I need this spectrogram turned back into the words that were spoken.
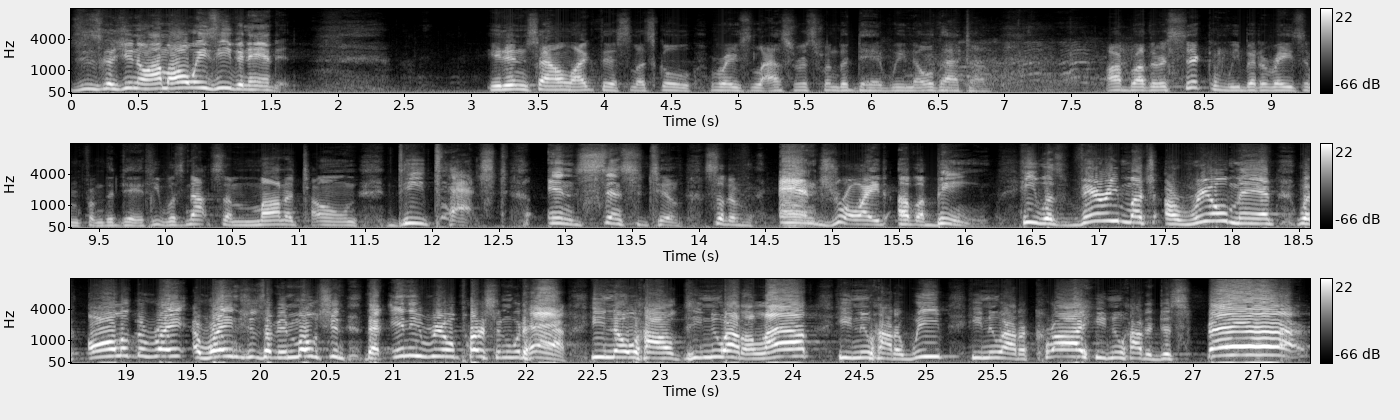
Because, you know, I'm always even handed. He didn't sound like this. Let's go raise Lazarus from the dead. We know that. Uh, our brother is sick and we better raise him from the dead. He was not some monotone, detached, insensitive, sort of android of a being. He was very much a real man with all of the ra- ranges of emotion that any real person would have. He know how he knew how to laugh, he knew how to weep, he knew how to cry, he knew how to despair,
